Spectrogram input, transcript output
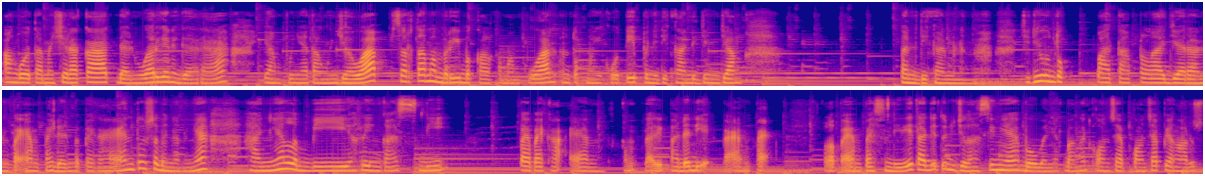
anggota masyarakat, dan warga negara yang punya tanggung jawab serta memberi bekal kemampuan untuk mengikuti pendidikan di jenjang pendidikan menengah. Jadi untuk mata pelajaran PMP dan PPKN tuh sebenarnya hanya lebih ringkas di PPKN daripada di PMP. Kalau PMP sendiri tadi tuh dijelasin ya bahwa banyak banget konsep-konsep yang harus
